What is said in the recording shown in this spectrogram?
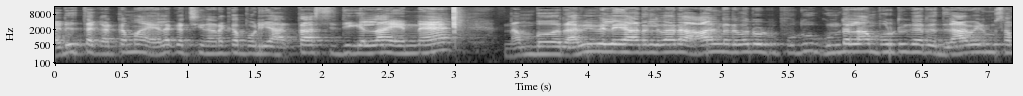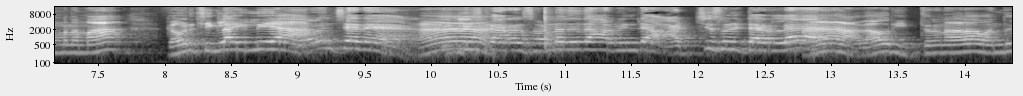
அடுத்த கட்டமா எலக்கட்சி நடக்கக்கூடிய அட்டாசிட்டிகள்லாம் என்ன? நம்ம ரவி விளையாடல் வேற ஆளுநர் வேற ஒரு புது குண்டெல்லாம் போட்டிருக்காரு. திராவிடம் சம்பந்தமா? கவனிச்சிங்களா இல்லையா? கவனிச்சானே. சொன்னதுதான் அப்படின்ட்டு அடிச்சு சொல்லிட்டாருல அதாவது இத்தனை நாளா வந்து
